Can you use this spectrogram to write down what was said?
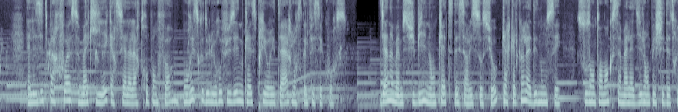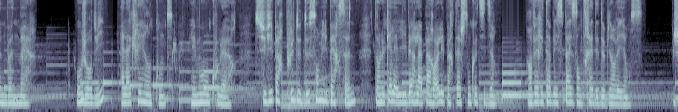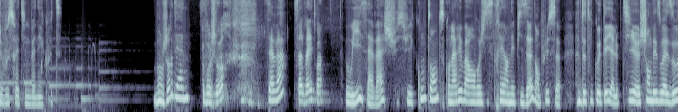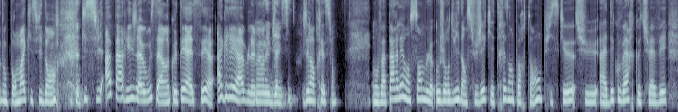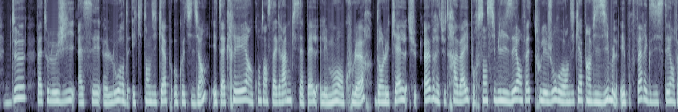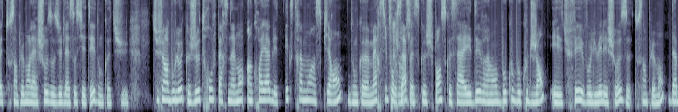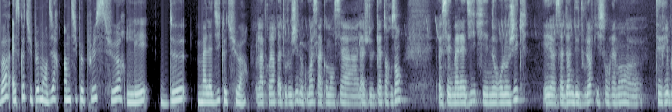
Elle hésite parfois à se maquiller car si elle a l'air trop en forme, on risque de lui refuser une classe prioritaire lorsqu'elle fait ses courses. Diane a même subi une enquête des services sociaux car quelqu'un l'a dénoncée, sous-entendant que sa maladie l'empêchait d'être une bonne mère. Aujourd'hui, elle a créé un compte, Les mots en couleur, suivi par plus de 200 000 personnes, dans lequel elle libère la parole et partage son quotidien. Un véritable espace d'entraide et de bienveillance. Je vous souhaite une bonne écoute. Bonjour Diane. Bonjour. Ça va? Ça va et toi? Oui, ça va. Je suis contente qu'on arrive à enregistrer un épisode. En plus, euh, de ton côté, il y a le petit euh, chant des oiseaux. Donc pour moi, qui suis dans, qui suis à Paris, j'avoue, ça a un côté assez euh, agréable. on est bien ici. J'ai l'impression. On va parler ensemble aujourd'hui d'un sujet qui est très important puisque tu as découvert que tu avais deux pathologies assez euh, lourdes et qui t'handicapent au quotidien et tu as créé un compte Instagram qui s'appelle Les mots en couleur dans lequel tu œuvres et tu travailles pour sensibiliser en fait tous les jours au handicap invisible et pour faire exister en fait tout simplement la chose aux yeux de la société. Donc euh, tu tu fais un boulot que je trouve personnellement incroyable et extrêmement inspirant. Donc euh, merci pour ça parce que je pense que ça a aidé vraiment beaucoup beaucoup de gens et tu fais évoluer les choses tout simplement. D'abord, est-ce que tu peux m'en dire un petit peu plus sur les deux maladies que tu as? La première pathologie, donc moi ça a commencé à l'âge de 14 ans. Euh, c'est une maladie qui est neurologique et euh, ça donne des douleurs qui sont vraiment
